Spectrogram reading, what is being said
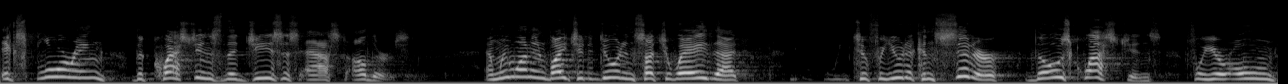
exploring the questions that Jesus asked others. And we want to invite you to do it in such a way that to, for you to consider those questions for your own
